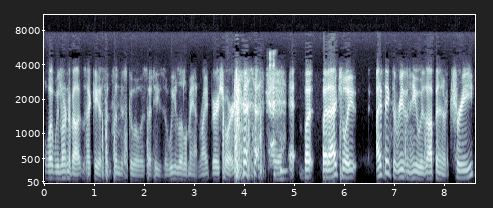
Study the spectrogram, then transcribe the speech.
what we learned about Zacchaeus in Sunday school is that he's a wee little man, right? Very short. But but actually, I think the reason he was up in a tree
